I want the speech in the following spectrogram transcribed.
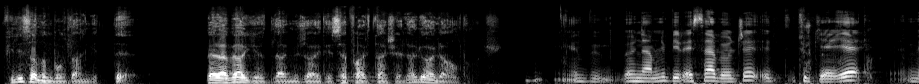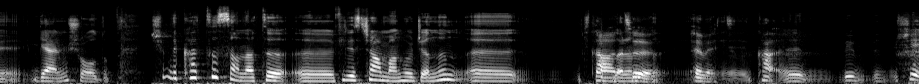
Filiz Hanım buradan gitti. Beraber girdiler müzayedeye. Sefaristen şeyler öyle aldılar. önemli bir eser böylece e, Türkiye'ye e, gelmiş oldu. Şimdi katı sanatı e, Filiz Çarman Hoca'nın e, kitaplarında Katı, evet. e, ka- e, şey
